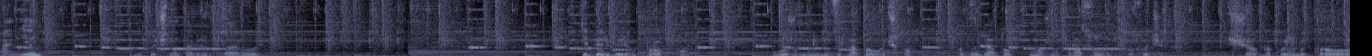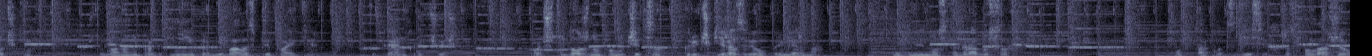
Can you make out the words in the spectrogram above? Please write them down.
Один и точно так же второй. Теперь берем пробку, ложим на нее заготовочку. Под заготовку можно просунуть кусочек еще какой-нибудь проволочки чтобы она не прогибалась при пайке. Втыкаем крючочки. Вот что должно получиться. Крючки развел примерно на 90 градусов. Вот так вот здесь их расположил.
